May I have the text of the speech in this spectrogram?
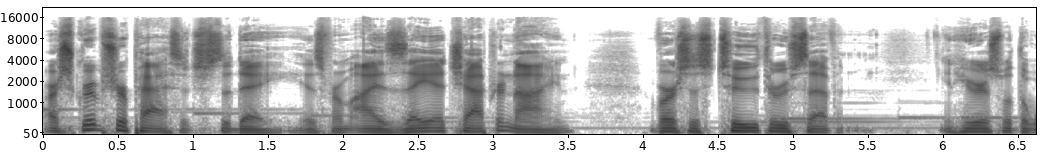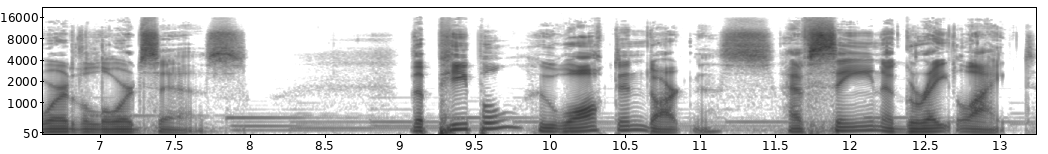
Our scripture passage today is from Isaiah chapter 9, verses 2 through 7. And here's what the word of the Lord says. The people who walked in darkness have seen a great light.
